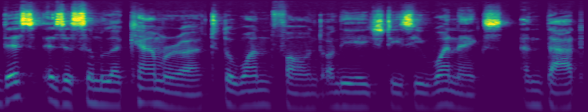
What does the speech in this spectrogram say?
This is a similar camera to the one found on the HTC One X, and that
